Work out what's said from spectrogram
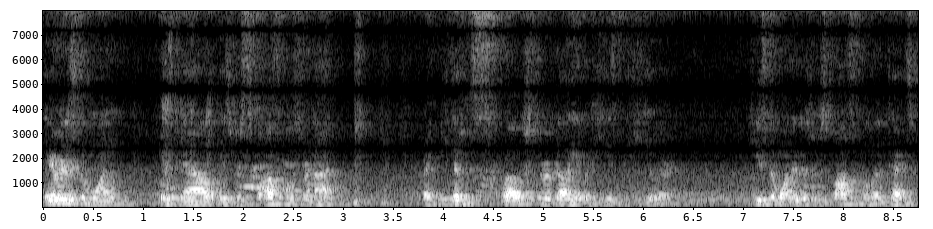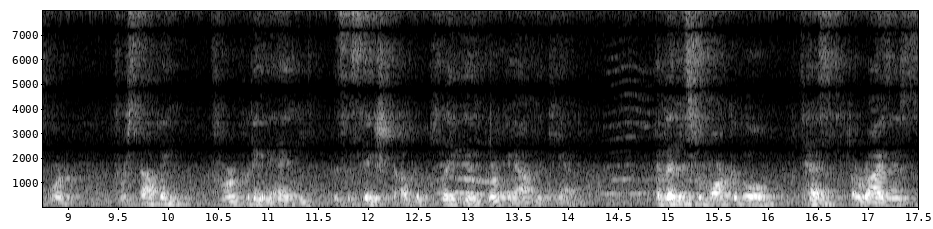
Aaron is the one who is now is responsible for not, right, he doesn't squelch the rebellion, but he's the healer. He's the one that is responsible in the text for, for stopping, for putting an end, the cessation of the plague that has broken out in the camp. And then this remarkable test arises.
